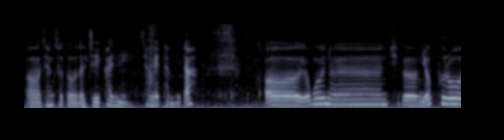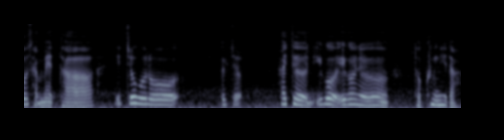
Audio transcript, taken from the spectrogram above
어, 장소도 널찍하니 3m입니다. 어, 요거는 지금 옆으로 3m, 이쪽으로 일저 하여튼 이거 이거는 더 큽니다.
